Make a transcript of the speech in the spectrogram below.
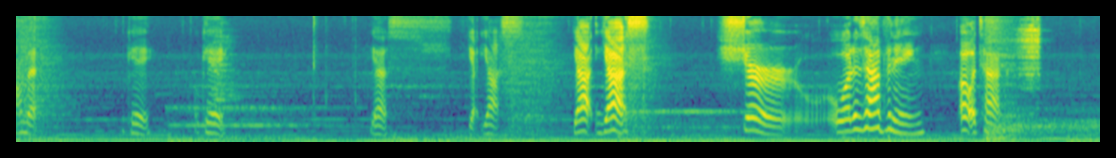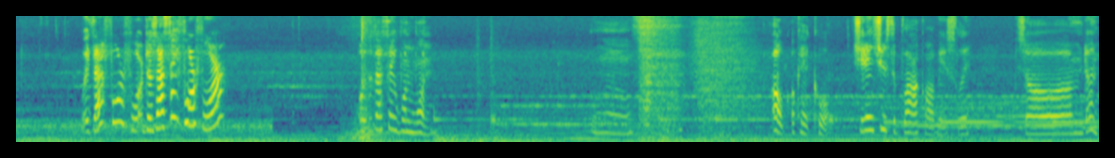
combat. Okay, okay. Yes. Yeah, yes. Yeah, yes. Sure. What is happening? Oh, attack. Wait, is that 4-4? Does that say 4-4? Or does that say 1-1? Mm. Oh, okay, cool. She didn't choose to block, obviously. So, I'm done.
